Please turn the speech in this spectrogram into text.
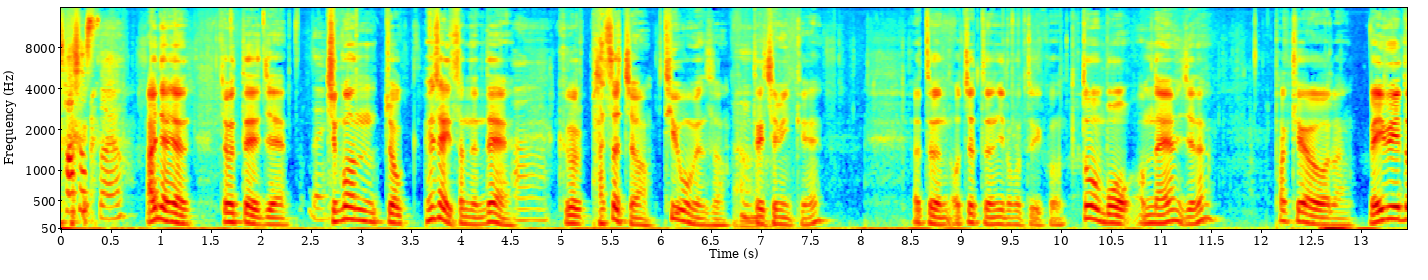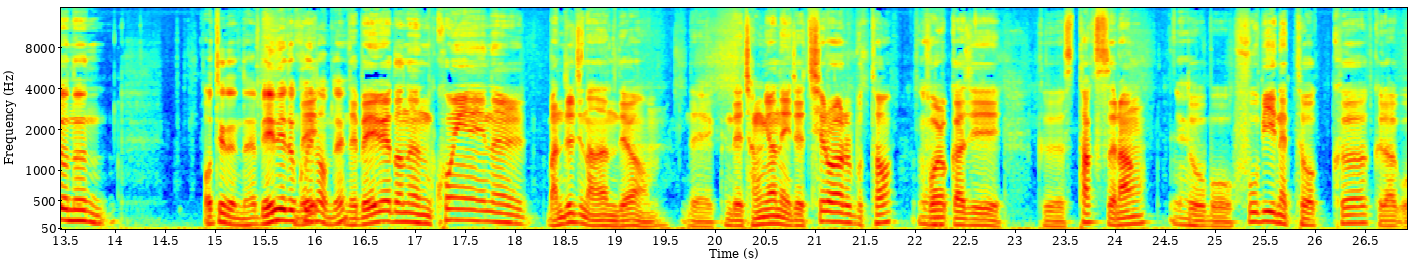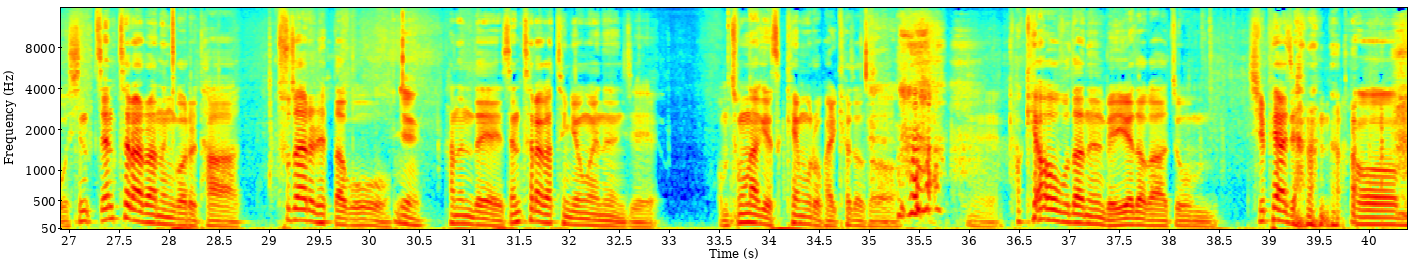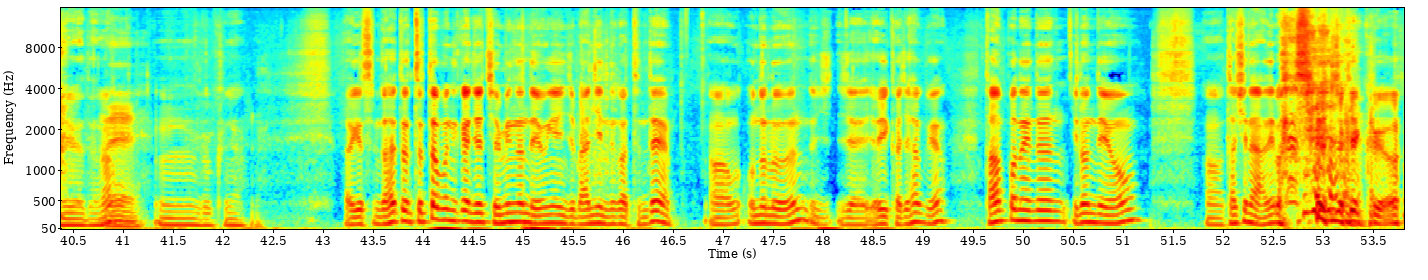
사셨어요? 아니 아니요. 저 그때 이제 네. 증권 쪽 회사에 있었는데 아, 그걸 봤었죠. TV 보면서 아. 되게 재밌게. 하여튼 어쨌든 이런 것도 있고 또 뭐 없나요 이제는 파퀴아오랑 메이웨더는 어떻게 됐나요? 메이웨더 코인은 없나요? 네, 메이웨더는 코인을 만들진 않았는데요. 네, 근데 작년에 이제 7월부터 음. 9월까지 그 Stox랑 예. 또뭐 Hubii Network 그리고 신, Centra라는 거를 다 투자를 했다고 예. 하는데 Centra 같은 경우에는 이제 엄청나게 scam으로 밝혀져서 네, 파퀴아오보다는 메이웨더가 좀 실패하지 않았나. 어 메이웨더. 네. 음 그렇군요. 알겠습니다. 하여튼 듣다 보니까 이제 재밌는 내용이 이제 많이 있는 것 같은데 어, 오늘은 이제 여기까지 하고요. 다음번에는 이런 내용 어, 다시는 안 해봤으면 좋겠고요.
